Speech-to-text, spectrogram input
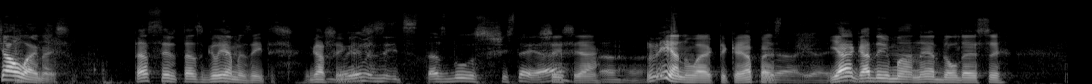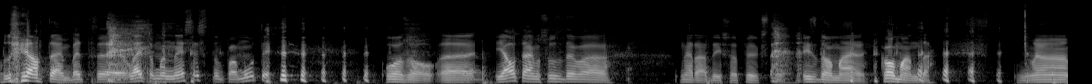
Čaulainais. Tas ir tas gliemezītis, garšīgais. Liemezīts, tas būs šis te, jā? Šis, jā. Vienu vajag tikai apēst. Jā, jā, jā. Ja gadījumā neatbildēsi uz jautājumu, bet uh, lai tu man nesistu pamuti, Ozola, uh, jautājumus uzdeva, nerādīšu ar pirkstu, izdomāja komanda. Uh,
